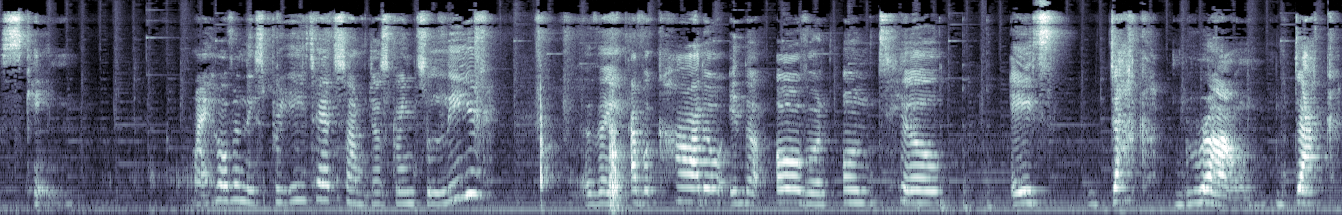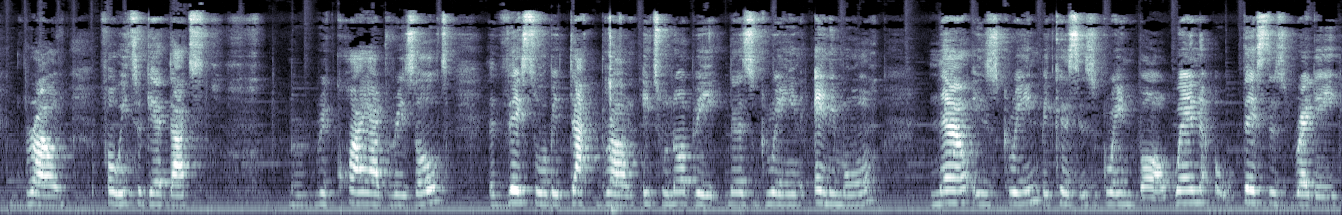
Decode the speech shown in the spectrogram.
skin. My oven is preheated, so I'm just going to leave the avocado in the oven until it's dark brown, dark brown. For we to get that required result this will be dark brown. It will not be this green anymore. Now is green because it's green but when this is ready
